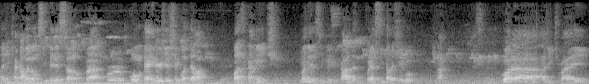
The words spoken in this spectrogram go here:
a gente acaba não se interessando pra, por como que a energia chegou até lá. Basicamente, de maneira simplificada, foi assim que ela chegou. Tá? Agora a gente vai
